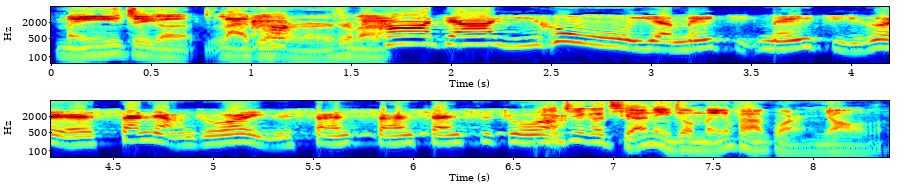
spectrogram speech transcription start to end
没这个来多少人是吧？他家一共也没几没几个人，三两桌也就三三三四桌。那这个钱你就没法管人要了。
